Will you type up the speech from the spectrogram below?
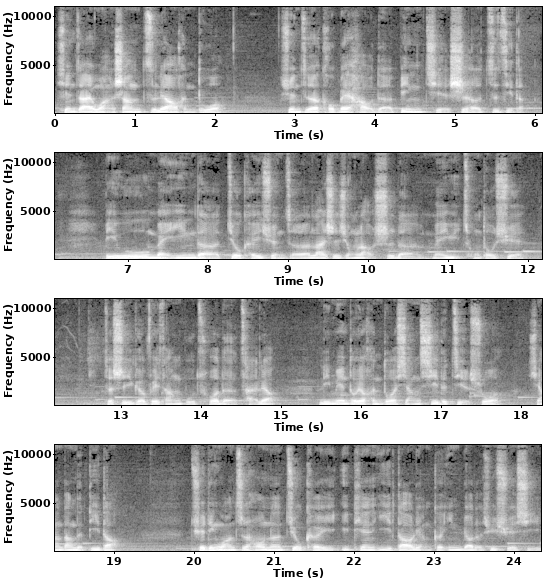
现在网上资料很多，选择口碑好的并且适合自己的。比如美音的就可以选择赖世雄老师的《美语从头学》，这是一个非常不错的材料。里面都有很多详细的解说，相当的地道。确定完之后呢，就可以一天一到两个音标的去学习。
